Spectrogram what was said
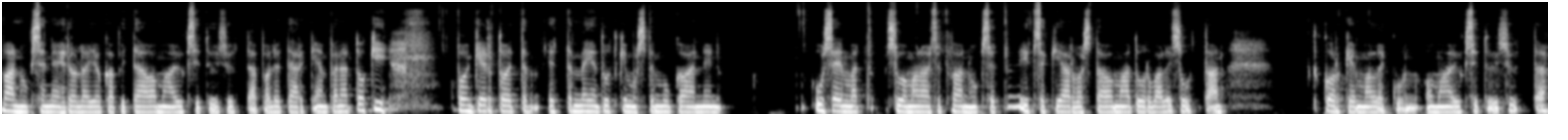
vanhuksen ehdolla, joka pitää omaa yksityisyyttä paljon tärkeämpänä? Toki voin kertoa, että, että meidän tutkimusten mukaan niin useimmat suomalaiset vanhukset itsekin arvostaa omaa turvallisuuttaan korkeammalle kuin omaa yksityisyyttään.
